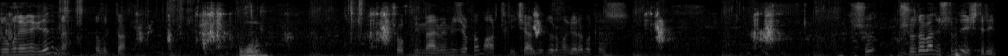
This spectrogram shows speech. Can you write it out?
Doom'un evine gidelim mi? Ilıktan. Gidelim. Çok bir mermimiz yok ama artık içeride duruma göre bakarız. Şu şurada ben üstümü değiştireyim.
